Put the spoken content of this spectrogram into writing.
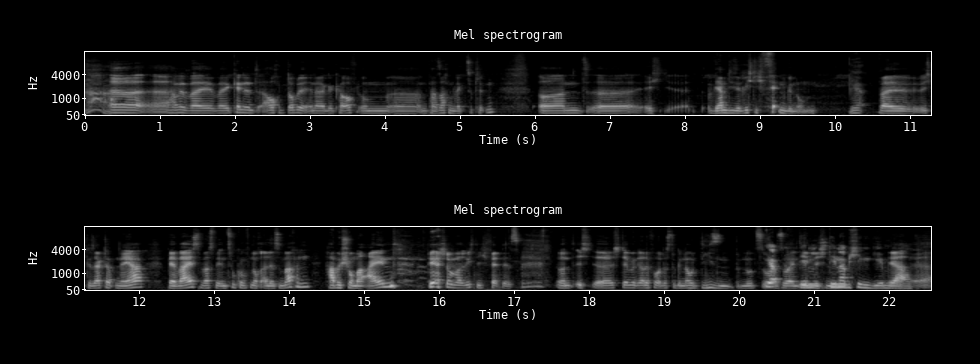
ah. äh, haben wir bei, bei Kenneth auch Doppel-Inner gekauft, um äh, ein paar Sachen wegzuklippen. Und äh, ich, wir haben diese richtig fetten genommen. Ja. Weil ich gesagt habe, naja, wer weiß, was wir in Zukunft noch alles machen, habe ich schon mal einen, der schon mal richtig fett ist. Und ich äh, stelle mir gerade vor, dass du genau diesen benutzt oder ja, so einen den, ähnlichen. Den habe ich hier gegeben, ja. Genau.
